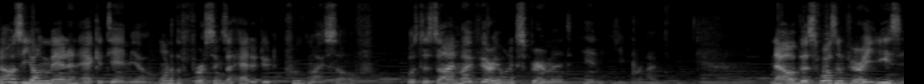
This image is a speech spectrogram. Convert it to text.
I was a young man in academia, one of the first things I had to do to prove myself was design my very own experiment in ePrime. Now, this wasn't very easy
